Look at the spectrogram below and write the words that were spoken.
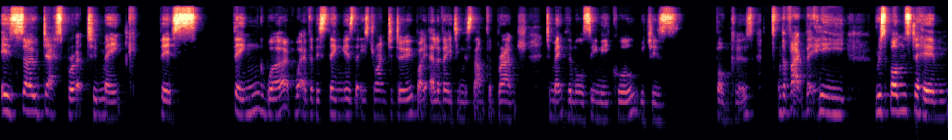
is so desperate to make this thing work, whatever this thing is that he's trying to do by elevating the Stamford branch to make them all seem equal, which is bonkers. The fact that he responds to him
